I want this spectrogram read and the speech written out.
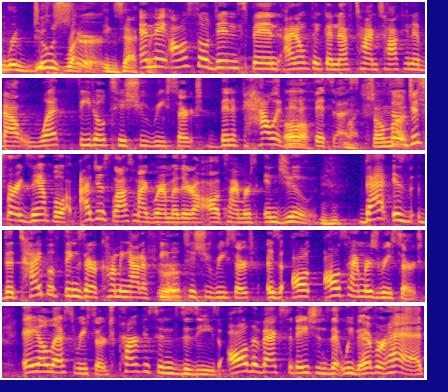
abortion. reducer. Right, exactly. And they also didn't spend, I don't think, enough time talking about what fetal tissue research benefit, how it Oh, benefits us. right. So much. just for example, I just lost my grandmother to Alzheimer's in June. Mm-hmm. That is the type of things that are coming out of fetal Sure. tissue research is al- Alzheimer's research, ALS research, Parkinson's disease, all the vaccinations that we've ever had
